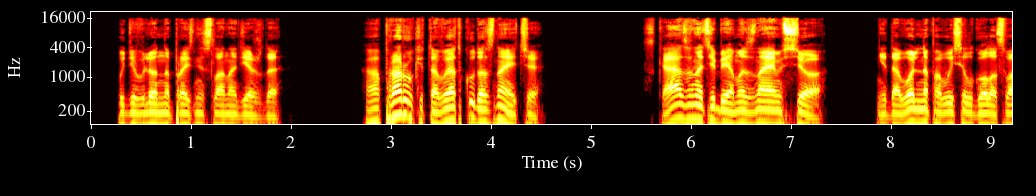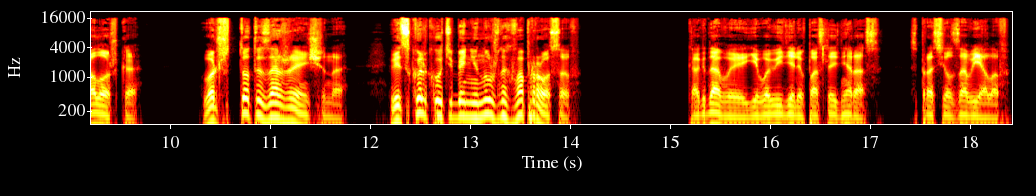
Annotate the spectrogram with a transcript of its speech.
— удивленно произнесла Надежда. «А про руки-то вы откуда знаете?» «Сказано тебе, мы знаем все», — недовольно повысил голос Волошка. «Вот что ты за женщина? Ведь сколько у тебя ненужных вопросов!» «Когда вы его видели в последний раз?» — спросил Завьялов.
